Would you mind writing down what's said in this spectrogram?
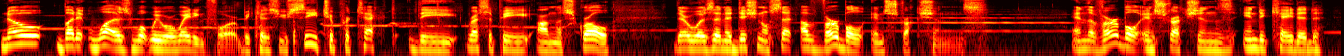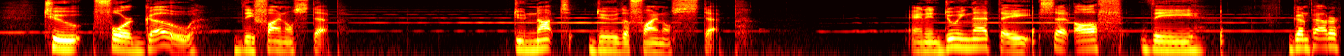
No, but it was what we were waiting for because you see, to protect the recipe on the scroll, there was an additional set of verbal instructions. And the verbal instructions indicated to forego the final step do not do the final step. And in doing that, they set off the gunpowder,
